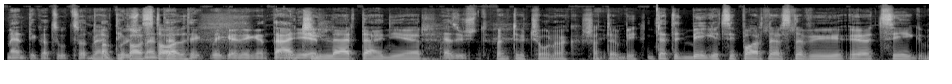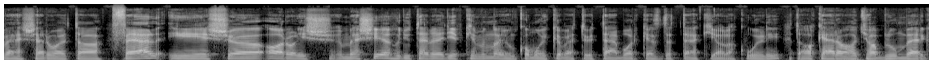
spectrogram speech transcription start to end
mentik a cuccot. Mentik, akkor is asztal, mentették. Igen, igen, tányér, chiller, tányér, ezüst. mentőcsónak, stb. Tehát egy BGC BGC Partners nevű cég vásárolta fel, és arról is mesél, hogy utána egyébként meg nagyon komoly követő tábor kezdett el kialakulni. Tehát akár a, hogyha a Bloomberg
